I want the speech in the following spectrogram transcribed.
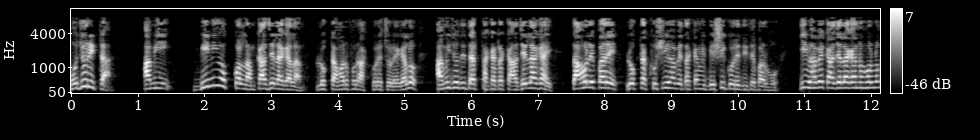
মজুরিটা আমি বিনিয়োগ করলাম, কাজে লাগালাম। লোকটা আমার উপর রাগ করে চলে গেল। আমি যদি তার টাকাটা কাজে লাগাই, তাহলে পারে লোকটা খুশি হবে, তাকে আমি বেশি করে দিতে পারব। কীভাবে কাজে লাগানো হলো?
